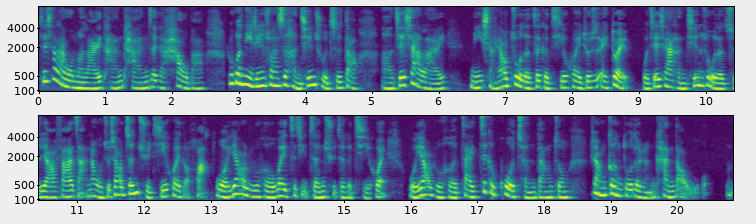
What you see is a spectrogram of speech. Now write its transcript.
接下来我们来谈谈这个号吧。如果你已经算是很清楚知道，呃，接下来你想要做的这个机会就是，哎，对，我接下来很清楚我的职业发展，那我就是要争取机会的话，我要如何为自己争取这个机会？我要如何在这个过程当中让更多的人看到我？嗯，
